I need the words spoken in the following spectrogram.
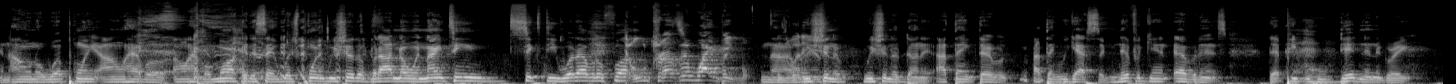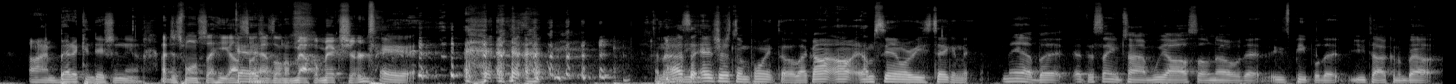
And I don't know what point. I don't have a I don't have a marker to say which point we should have. But I know in 1960, whatever the fuck, Don't trust in white people. Nah, we shouldn't have. We shouldn't have done it. I think there. I think we got significant evidence that people who didn't integrate are in better condition now. I just want to say he also Okay. has on a Malcolm X shirt. Hey. no, that's an interesting point though. Like I, I, I'm seeing where he's taking it. Yeah, but at the same time, we also know that these people that you're talking about,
